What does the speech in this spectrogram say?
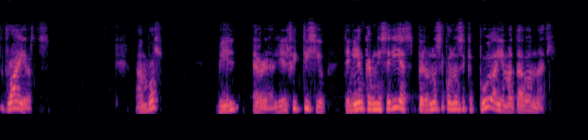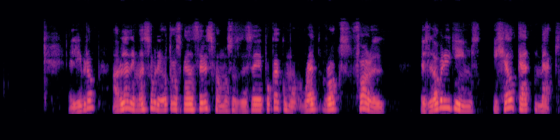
Riots. Ambos, Bill, el real y el ficticio, tenían carnicerías, pero no se conoce que Poole haya matado a nadie. El libro habla además sobre otros gángsters famosos de esa época como Red Rocks Farrell, Slobbery James y Hellcat Mackie,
